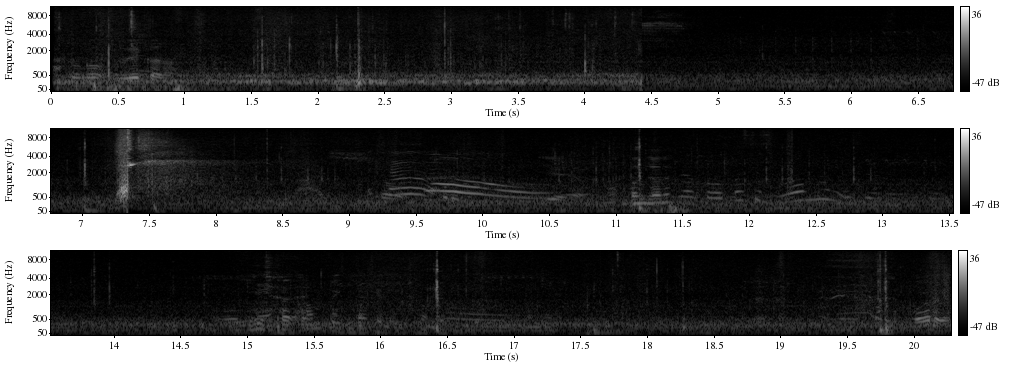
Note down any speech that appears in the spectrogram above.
この上から簡単じゃねなんか私不安なんですよね。いいんじゃない完璧だけどわかるよ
